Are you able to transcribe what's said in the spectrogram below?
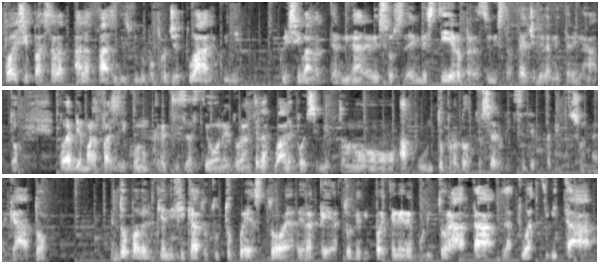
Poi si passa alla, alla fase di sviluppo progettuale, quindi Qui si vanno a determinare risorse da investire, operazioni strategiche da mettere in atto. Poi abbiamo la fase di concretizzazione, durante la quale poi si mettono a punto prodotti o servizi direttamente sul mercato. Dopo aver pianificato tutto questo e aver aperto, devi poi tenere monitorata la tua attività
